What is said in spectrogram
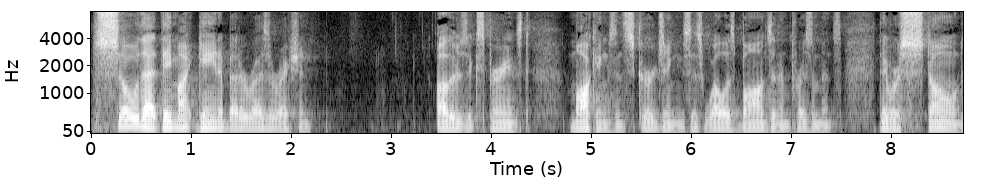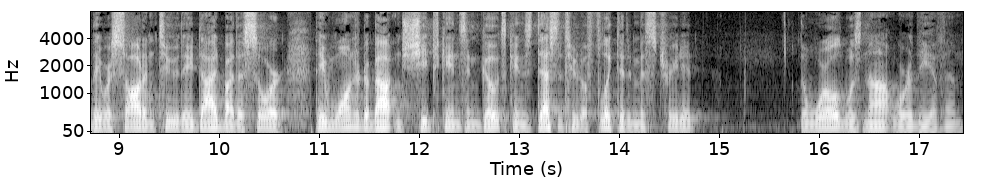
so that they might gain a better resurrection. Others experienced mockings and scourgings, as well as bonds and imprisonments. They were stoned, they were sawed in two, they died by the sword. They wandered about in sheepskins and goatskins, destitute, afflicted, and mistreated. The world was not worthy of them.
